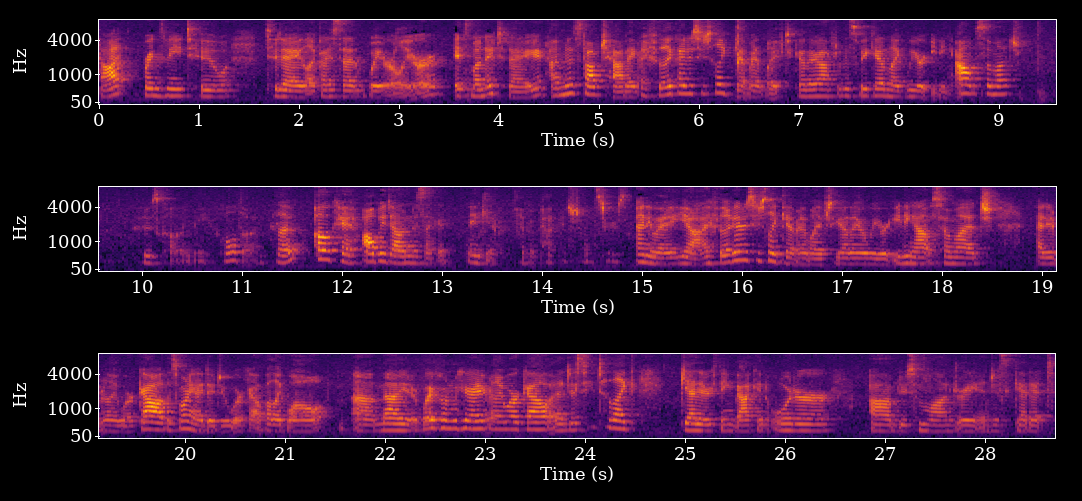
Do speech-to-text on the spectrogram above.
that brings me to today like i said way earlier it's monday today. I'm gonna stop chatting. I feel like i just need to like get my life together after this weekend like we are eating out so much. Who's calling me? Hold on. Hello? Okay i'll be down in a second. Thank you. I have a package downstairs. Anyway yeah i feel like i just need to like get my life together. We were eating out so much I didn't really work out. This morning I did do a workout, but like while um, Maddie and her boyfriend were here, I didn't really work out. And I just need to like get everything back in order, um, do some laundry and just get it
